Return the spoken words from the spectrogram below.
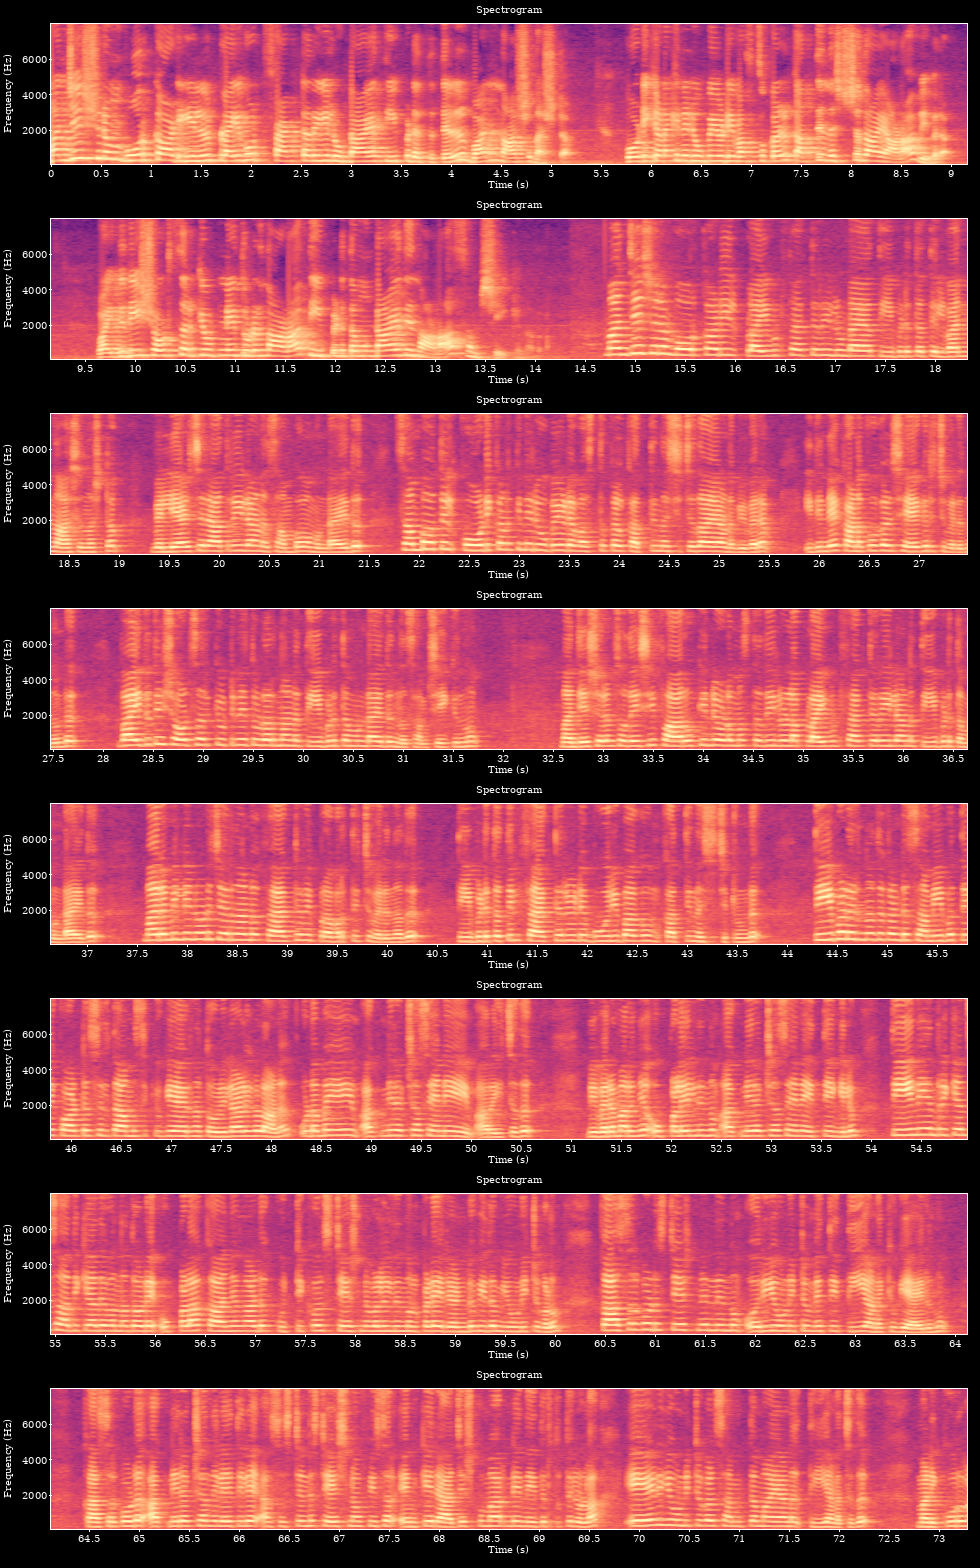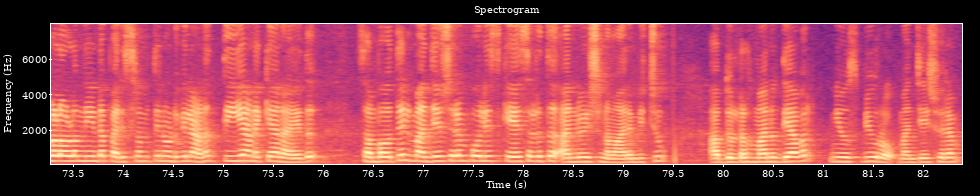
Manjeshwaram ഊർക്കാടിയിൽ plywood ഫാക്ടറിയിൽ ഉണ്ടായ തീപിടുത്തത്തിൽ വൻ നാശനഷ്ടം. കോടിക്കണക്കിന് രൂപയുടെ വസ്തുക്കൾ കത്തി വിവരം. വൈദ്യുതി ഷോർട്ട് സർക്യൂട്ടിനെ തുടർന്നാണ് തീപിടുത്തമുണ്ടായതെന്നാണ് സംശയിക്കുന്നത്. മഞ്ചേശ്വരം വോർക്കാടിയിൽ പ്ലൈവുഡ് ഫാക്ടറിയിലുണ്ടായ തീപിടുത്തത്തിൽ വൻ നാശനഷ്ടം. വെള്ളിയാഴ്ച രാത്രിയിലാണ് സംഭവമുണ്ടായത്. സംഭവത്തിൽ കോടിക്കണക്കിന് രൂപയുടെ വസ്തുക്കൾ കത്തി നശിച്ചതായാണ് വിവരം. ഇതിന്റെ കണക്കുകൾ ശേഖരിച്ചു വരുന്നുണ്ട്. വൈദ്യുതി ഷോർട്ട് സർക്യൂട്ടിനെ തുടർന്നാണ് തീപിടുത്തമുണ്ടായതെന്ന് സംശയിക്കുന്നു. മഞ്ചേശ്വരം സ്വദേശി ഫാറൂഖിന്റെ ഉടമസ്ഥതയിലുള്ള പ്ലൈവുഡ് ഫാക്ടറിയിലാണ് തീപിടുത്തമുണ്ടായത്. മരമില്ലിനോട് ചേർന്നാണ് ഫാക്ടറി പ്രവർത്തിച്ചു വരുന്നത്. തീപിടുത്തത്തിൽ ഫാക്ടറിയുടെ ഭൂരിഭാഗവും കത്തി നശിച്ചിട്ടുണ്ട്. തീപടരുന്നത് കണ്ട് സമീപത്തെ ക്വാർട്ടേഴ്സിൽ താമസിക്കുകയായിരുന്ന തൊഴിലാളികളാണ് ഉടമയെയും അഗ്നിരക്ഷാസേനയെയും അറിയിച്ചത്. വിവരമറിഞ്ഞ് ഉപ്പളയിൽ നിന്നും അഗ്നിരക്ഷാസേന എത്തിയെങ്കിലും തീ നിയന്ത്രിക്കാൻ സാധിക്കാതെ വന്നതോടെ ഉപ്പള കാഞ്ഞങ്ങാട് കുറ്റിക്കോൽ സ്റ്റേഷനുകളിൽ നിന്നുൾപ്പെടെ രണ്ടു വീതം യൂണിറ്റുകളും കാസർഗോഡ് സ്റ്റേഷനിൽ നിന്നും ഒരു യൂണിറ്റും എത്തി തീ അണയ്ക്കുകയായിരുന്നു. കാസർഗോഡ് അഗ്നിരക്ഷാ നിലയത്തിലെ assistant station officer M K Rajesh കുമാറിന്റെ നേതൃത്വത്തിലുള്ള ഏഴ് യൂണിറ്റുകൾ സംയുക്തമായാണ് തീ അണച്ചത്. മണിക്കൂറുകളോളം നീണ്ട പരിശ്രമത്തിനൊടുവിലാണ് തീ അണയ്ക്കാനായത്. സംഭവത്തിൽ മഞ്ചേശ്വരം പോലീസ് കേസെടുത്ത് അന്വേഷണം ആരംഭിച്ചു. Abdul Rahman Udyavar news bureau Manjeshwaram.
